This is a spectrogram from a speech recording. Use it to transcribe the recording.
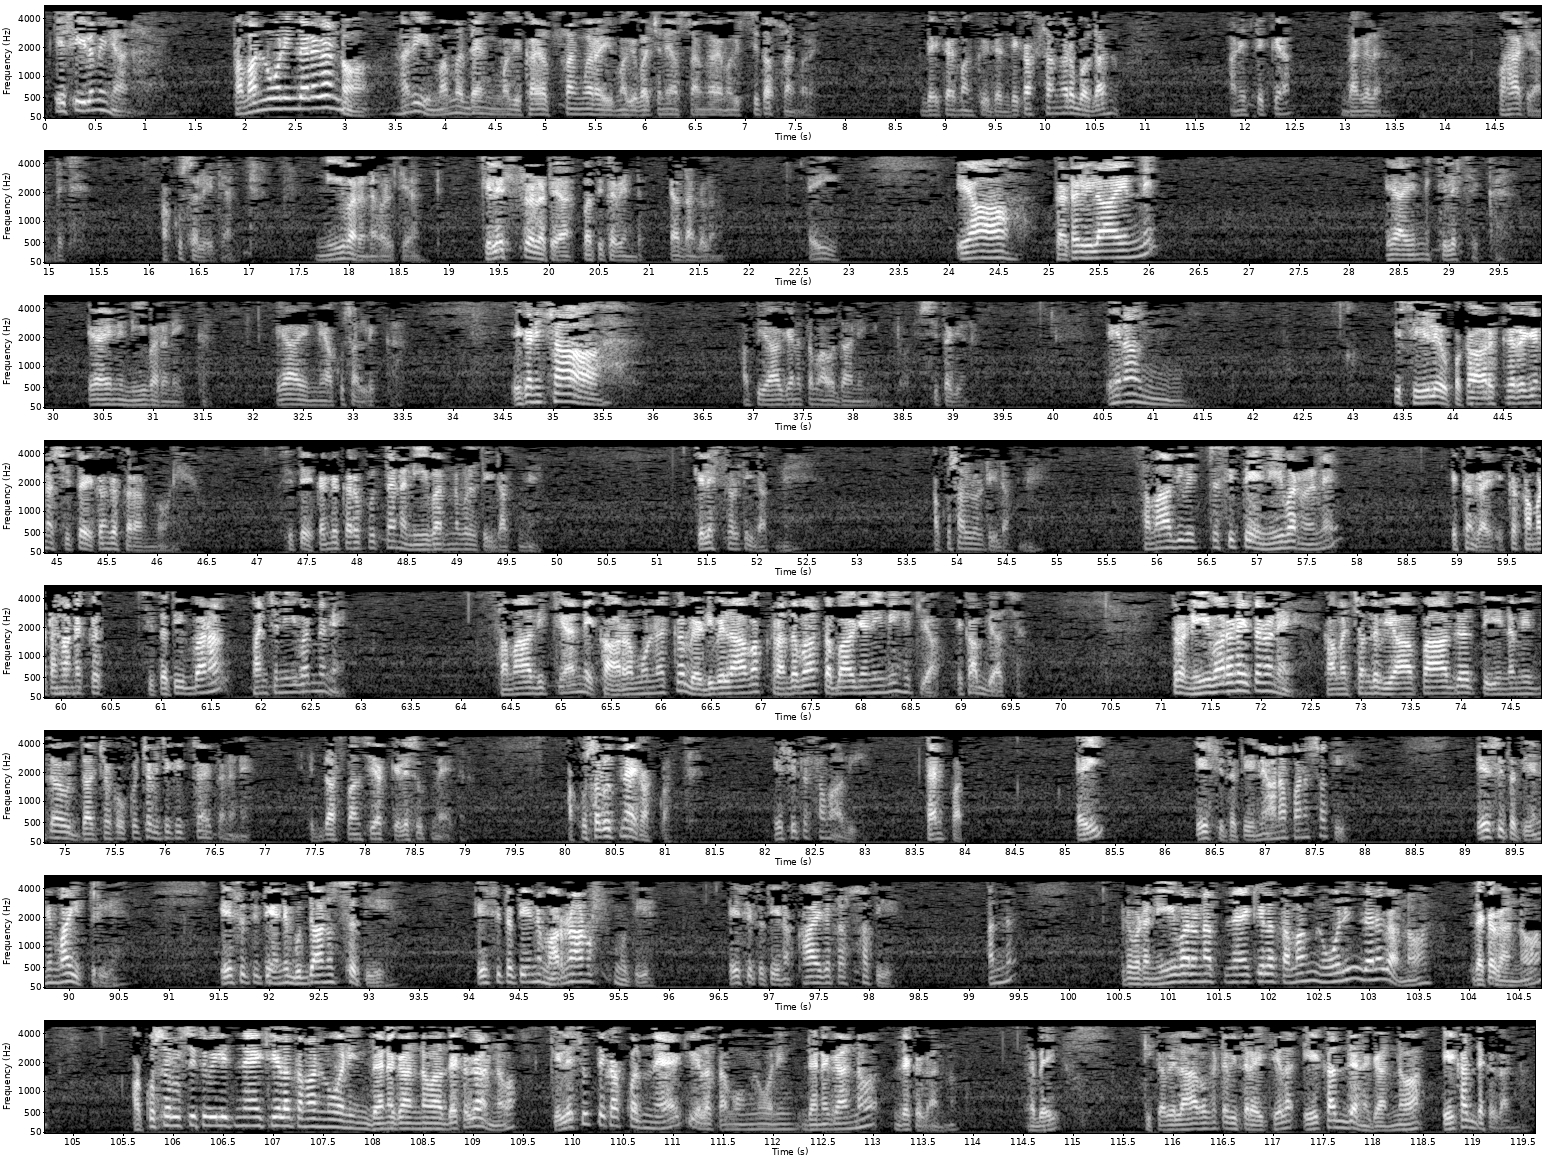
ඒ සීලම ඥාන. Taman නුවණින් දැනගන්නවා. හරි මම දැන් මගේ කයත් සංවරයි, මගේ වචනයත් සංවරයි, මගේ සිතත් සංවරයි. දෙකයි මං කිව්වේ දෙකක් සංවර බව දන්න. අනිත් එක්කෙනා දඟලනවා. පහට යන්නේ. අකුසලයට යන්නේ. නීවරණ වලට යන්නේ. කෙලෙස් වලට පතිත වෙන්න එයා දඟලනවා. එයි. එයා පැටලිලා එන්නේ එයා එන්නේ කෙලෙස් එක්ක. එයා එන්නේ නීවරණ එක්ක. එයා එන්නේ අකුසල් එක්ක. ඒක නිසා අපි යා ගැන තම අවධානයෙන් ඉන්න ඕනේ. සිත ගැන. එහෙනම් ඒ සීලය උපකාර කරගෙන සිත එකඟ කරන්න ඕනේ. සිත එකඟ කරපුත් නැන නීවරණ වලට ඉඩක් නැහැ. කෙලෙස් වලට ඉඩක් නැහැ. අකුසල් වලට ඉඩක් නැහැ. සමාධි වෙච්ච සිතේ නීවරණ නැහැ. එකඟයි. එක කමඨහනක සිත තිබ්බනම් පංච නීවරණ නැහැ. සමාධි කියන්නේ එක අරමුණක වැඩි වෙලාවක් රඳවා තබා ගැනීමේ හැකියාව. ඒක අභ්‍යාසයක්. ඒතර නීවරණ එතන නැහැ. කාමච්ඡන්ද ව්‍යාපාද තීන මිද්ද උද්ධච්ච කුක්කුච්ච විචිකිච්ඡා එතන නැහැ. 1500ක් කෙලෙසුත් නැහැ එතන. අකුසලුත් නැහැ එකක්වත්. ඒ සිත සමාධි. තැන්පත්. එයි ඒ සිත තියෙන ආනාපාන සතිය. ඒ සිත තියෙන්නේ මෛත්‍රිය. ඒ සිත තියෙන්නේ බුද්ධානුස්සතිය. ඒ සිත තියෙන්නේ මරණානුස්මෘතිය. ඒ සිත තියෙන කායගත සතිය. අන්න ඒකට නීවරණත් නැහැ කියලා තමන් නුවණින් දැනගන්නවා. දැක ගන්නවා. අකුසල සිතුවිලිත් නැහැ කියලා තමන් නුවණින් දැනගන්නවා, දැක ගන්නවා. කෙලෙසුත් එකක්වත් නැහැ කියලා තමන් නුවණින් දැනගන්නවා, දැක ගන්නවා. හැබැයි ටික වෙලාවකට විතරයි කියලා ඒකත් දැනගන්නවා ඒකත් දැක ගන්නවා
